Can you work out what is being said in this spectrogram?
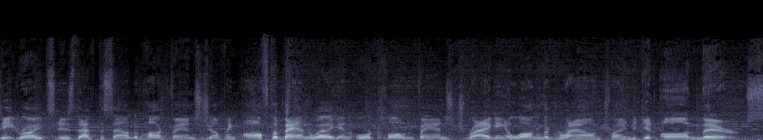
Pete writes, is that the sound of Hawk fans jumping off the bandwagon or clone fans dragging along the ground trying to get on theirs?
